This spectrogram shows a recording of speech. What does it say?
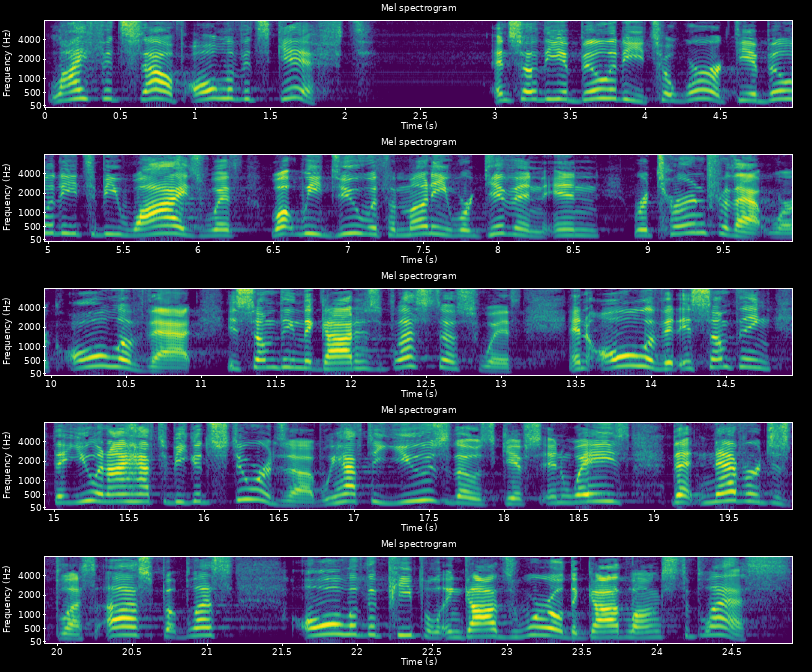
life itself, all of its gift. And so, the ability to work, the ability to be wise with what we do with the money we're given in return for that work, all of that is something that God has blessed us with. And all of it is something that you and I have to be good stewards of. We have to use those gifts in ways that never just bless us, but bless all of the people in God's world that God longs to bless.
